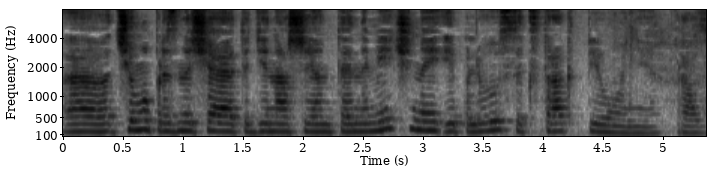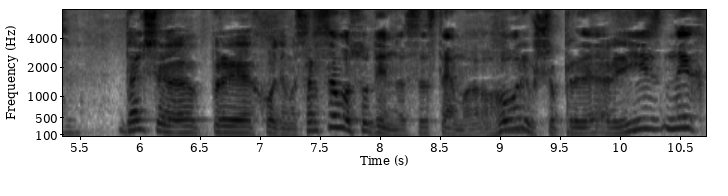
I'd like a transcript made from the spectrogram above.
е, чому призначають тоді наш антианемічний і плюс екстракт піонії разом. Далі переходимо. Серцево-судинна система. Говорив, що при різних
